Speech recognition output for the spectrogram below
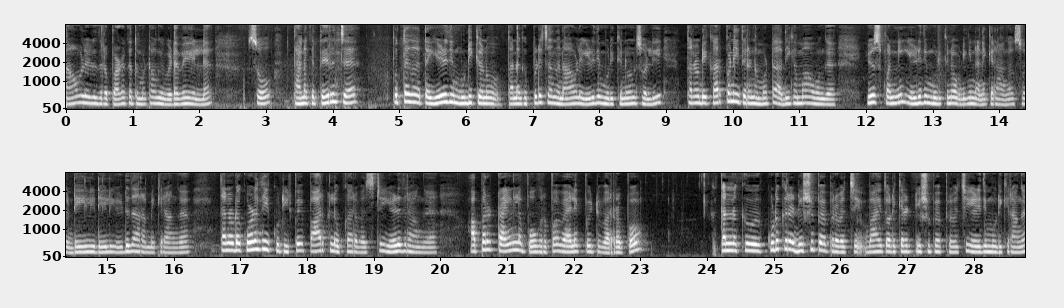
நாவல் எழுதுகிற பழக்கத்தை மட்டும் அவங்க விடவே இல்லை. ஸோ தனக்கு தெரிஞ்ச புத்தகத்தை எழுதி முடிக்கணும். தனக்கு பிடிச்ச அந்த நாவலை எழுதி முடிக்கணும்னு சொல்லி தன்னுடைய கற்பனை திறனை மட்டும் அதிகமாக அவங்க யூஸ் பண்ணி எழுதி முடிக்கணும் அப்படின்னு நினைக்கிறாங்க. ஸோ டெய்லி டெய்லி எழுத ஆரம்பிக்கிறாங்க. தன்னோட குழந்தைய கூட்டிகிட்டு போய் பார்க்கில் உட்கார வச்சுட்டு எழுதுகிறாங்க அப்புறம் ட்ரெயினில் போகிறப்போ வேலைக்கு போயிட்டு வர்றப்போ தனக்கு கொடுக்குற டிஷ்யூ பேப்பரை வச்சு வாய் துடைக்கிற டிஷ்யூ பேப்பரை வச்சு எழுதி முடிக்கிறாங்க.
